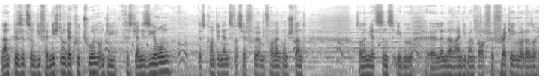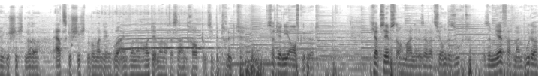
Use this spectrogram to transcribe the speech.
Landbesitz und die Vernichtung der Kulturen und die Christianisierung des Kontinents, was ja früher im Vordergrund stand, sondern jetzt sind es eben äh, Ländereien, die man braucht für Fracking oder solche Geschichten oder Erzgeschichten, wo man den Ureinwohnern heute immer noch das Land raubt und sie betrügt. Das hat ja nie aufgehört. Ich habe selbst auch mal eine Reservation besucht, also mehrfach. Mein Bruder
